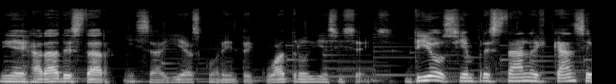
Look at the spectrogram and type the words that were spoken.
ni dejará de estar. Isaías 44, 16. Dios siempre está al alcance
